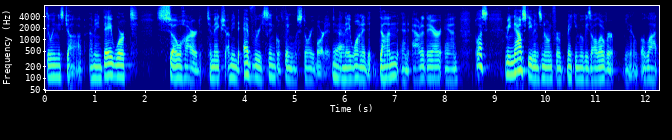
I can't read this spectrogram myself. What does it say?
doing his job. I mean, they worked so hard to make sure. I mean, every single thing was storyboarded, Yeah. and they wanted it done and out of there. And plus, I mean, now Steven's known for making movies all over, you know, a lot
